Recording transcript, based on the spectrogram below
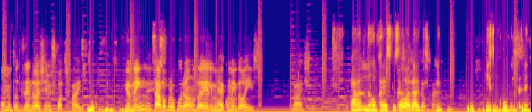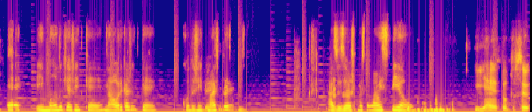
Como eu tô dizendo, eu achei no Spotify. Eu nem tava procurando, aí ele me recomendou isso. Baixa. Ah, não, parece que o celular deu gente escuta o que a gente quer e manda o que a gente quer, na hora que a gente quer, quando a gente Desse mais precisa. Às vezes eu acho que meu celular é um espião. E é, todo seu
